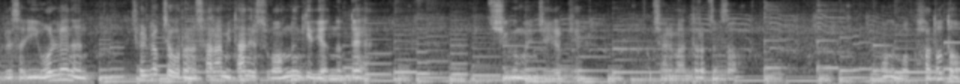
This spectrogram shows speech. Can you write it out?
그래서 이 원래는 절벽적으로는 사람이 다닐 수가 없는 길이었는데 지금은 이제 이렇게 잘 만들어져서 오늘 뭐 파도도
